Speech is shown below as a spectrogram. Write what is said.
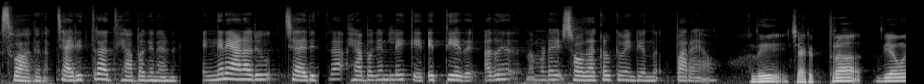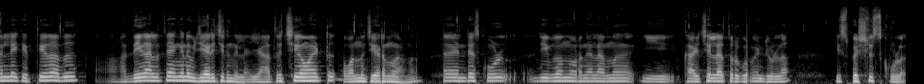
സ്വാഗതം. ചരിത്ര അധ്യാപകനാണ്. എങ്ങനെയാണ് ഒരു ചരിത്ര അധ്യാപകനിലേക്ക് എത്തിയത്? അത് നമ്മുടെ ശ്രോതാക്കൾക്ക് വേണ്ടി ഒന്ന് പറയാമോ? അത് ചരിത്ര അധ്യാപകനിലേക്ക് എത്തിയത് അത് ആദ്യകാലത്തെ അങ്ങനെ വിചാരിച്ചിരുന്നില്ല. യാദൃച്ഛികമായിട്ട് വന്നു ചേർന്നതാണ്. എന്റെ സ്കൂൾ ജീവിതം എന്ന് പറഞ്ഞാൽ അന്ന് ഈ കാഴ്ചയില്ലാത്തവർക്ക് വേണ്ടിയുള്ള ഈ സ്പെഷ്യൽ സ്കൂൾ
